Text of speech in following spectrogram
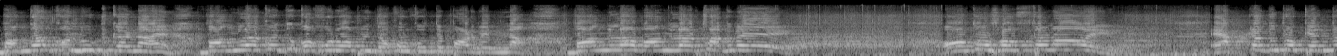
बंगाल को लूट करना है বাংলা কিন্তু কখনো আপনি দখল করতে পারবেন না বাংলা বাংলার থাকবে অত সস্তা নয় একটা দুটো কেন্দ্র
